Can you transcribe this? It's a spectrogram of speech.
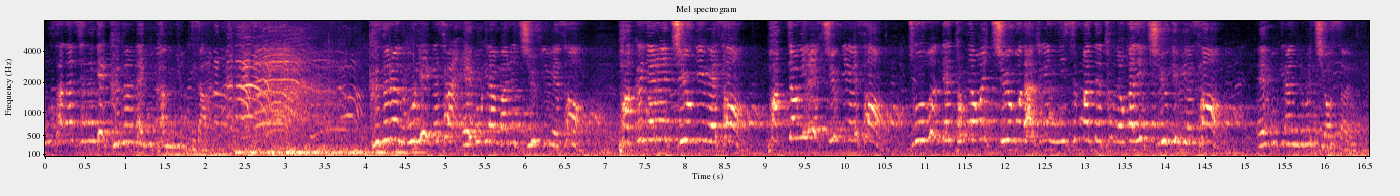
농사나 지는 게 그들은 애국하는 길입니다 그들은 우리에게서 애국이란 말을 지우기 위해서 박근혜를 지우기 위해서 박정희를 지우기 위해서 두 분 대통령을 지우고 나중엔 이승만 대통령까지 지우기 위해서 애국이라는 이름을 지었어요.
